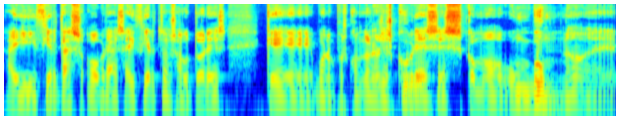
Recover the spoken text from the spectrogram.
Hay ciertas obras, hay ciertos autores que, bueno, pues cuando los descubres es como un boom, ¿no? Eh,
